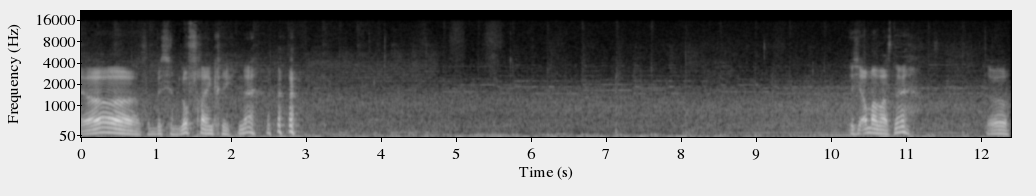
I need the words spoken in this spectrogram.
Ja, so ein bisschen Luft reinkriegt, ne? ich auch mal was, ne? So.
